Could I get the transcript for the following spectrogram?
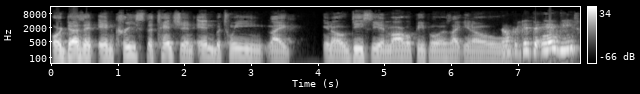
or does it increase the tension in between, like, you know, DC and Marvel people is like, you know, don't forget the Indies.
